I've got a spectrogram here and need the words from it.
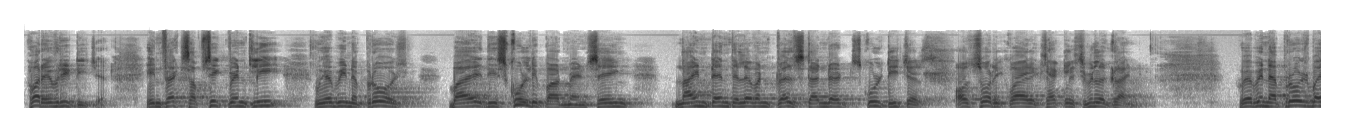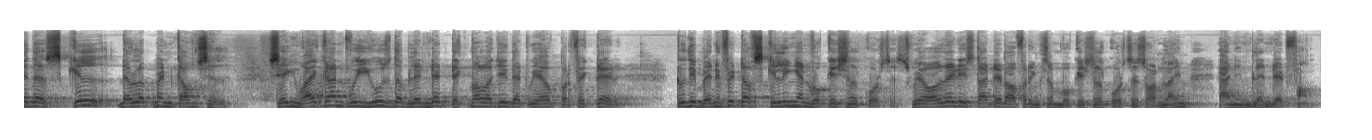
for every teacher. In fact, subsequently, we have been approached by the school department saying 9, 10th, 11th, 12th standard school teachers also require exactly similar kind. We have been approached by the Skill Development Council saying, why can't we use the blended technology that we have perfected to the benefit of skilling and vocational courses? We have already started offering some vocational courses online and in blended form.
